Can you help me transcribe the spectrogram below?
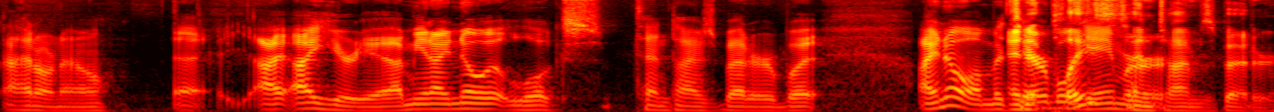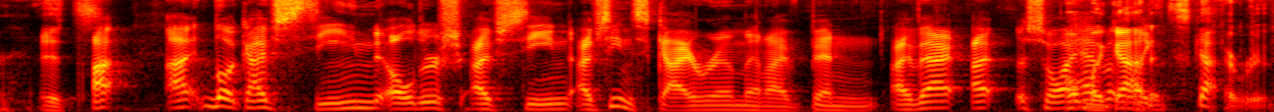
I don't know. Uh, I I hear you. I mean, I know it looks ten times better, but I know I'm a and terrible gamer. ten times better. It's I, I look. I've seen Elder. I've seen. I've seen Skyrim, and I've been. I've. I, so I oh my god, like, it's Skyrim.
